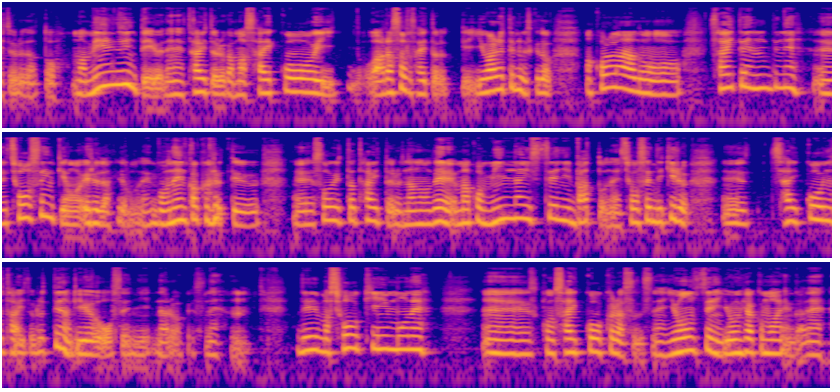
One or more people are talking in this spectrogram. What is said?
イトルだと。まあ、名人っていうね、タイトルが、まあ、最高位を争うタイトルって言われてるんですけど、まあ、これは、あの、採点でね、えー、挑戦権を得るだけでもね、5年かかるっていう、えー、そういったタイトルなので、まあ、こう、みんな一斉にバッとね、挑戦できる、えー、最高位のタイトルっていうのは竜王戦になるわけですね。うん。で、まあ、賞金もね、えー、この最高クラスですね、4400万円がね、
